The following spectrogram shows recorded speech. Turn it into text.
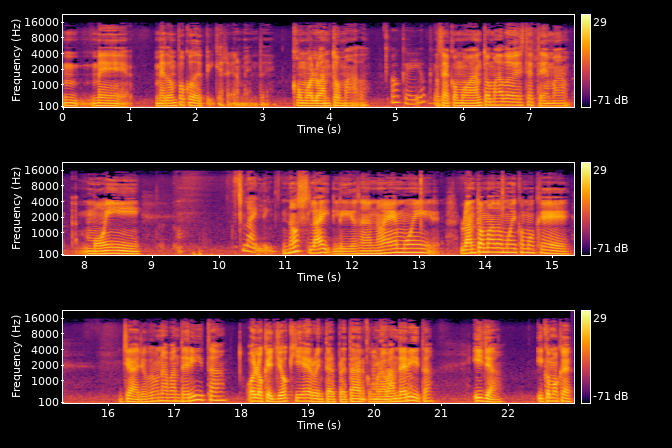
me, me da un poco de pique realmente. Como lo han tomado. Ok, ok. O sea, como han tomado este tema muy... Slightly. No slightly, o sea, no es muy... Lo han tomado muy como que... Ya, yo veo una banderita, o lo que yo quiero interpretar como una banderita, y ya. Y como que,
